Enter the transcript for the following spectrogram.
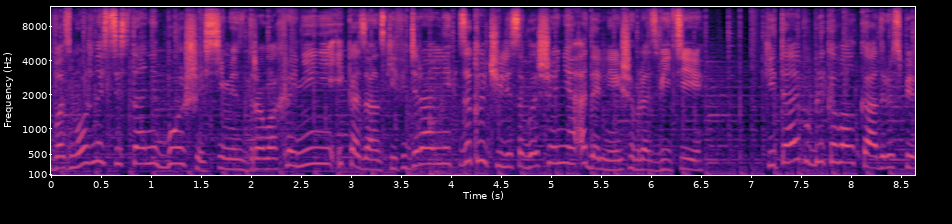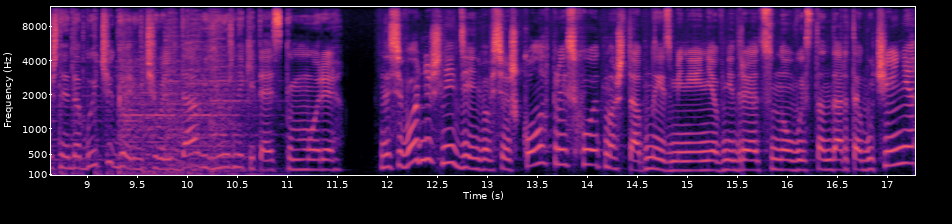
Возможностей станет больше. Сименс здравоохранения и Казанский федеральный заключили соглашение о дальнейшем развитии. Китай опубликовал кадры успешной добычи горючего льда в Южно-Китайском море. На сегодняшний день во всех школах происходят масштабные изменения, внедряются новые стандарты обучения,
